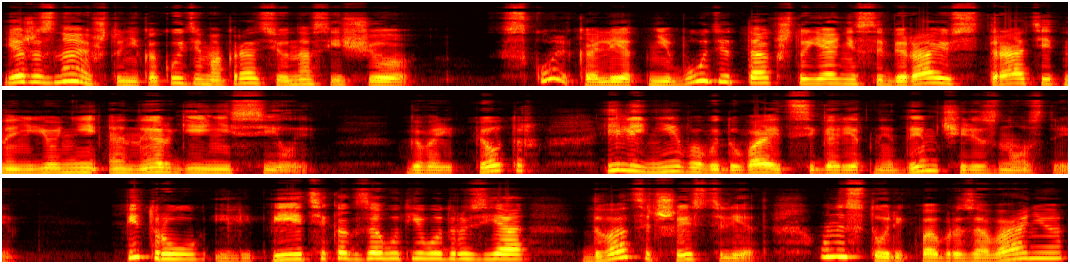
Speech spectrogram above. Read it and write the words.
Я же знаю, что никакой демократии у нас еще сколько лет не будет, так что я не собираюсь тратить на нее ни энергии, ни силы, говорит Петр и лениво выдувает сигаретный дым через ноздри. Петру, или Пете, как зовут его друзья, 26 лет. Он историк по образованию,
